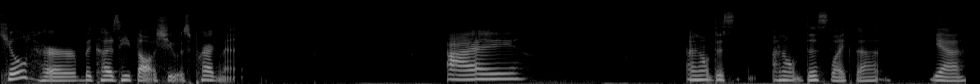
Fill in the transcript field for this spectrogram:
killed her because he thought she was pregnant? I I don't dis I don't dislike that. Yeah.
